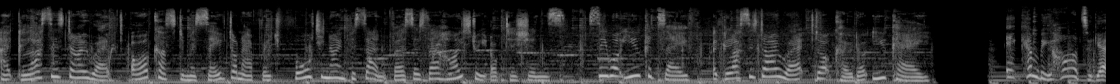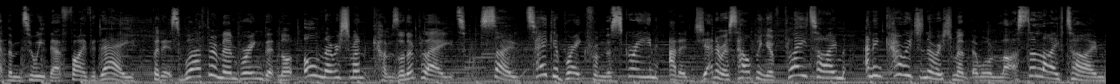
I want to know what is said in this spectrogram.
At Glasses Direct, our customers saved on average 49% versus their high street opticians. See what you could save at glassesdirect.co.uk. It can be hard to get them to eat their five a day, but it's worth remembering that not all nourishment comes on a plate. So take a break from the screen, add a generous helping of playtime, and encourage nourishment that will last a lifetime.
